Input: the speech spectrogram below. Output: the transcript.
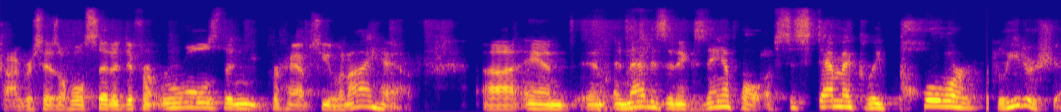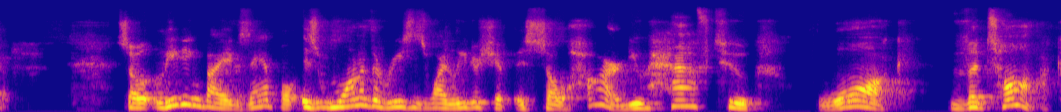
Congress has a whole set of different rules than perhaps you and I have. Uh, and, and, and that is an example of systemically poor leadership. So, leading by example is one of the reasons why leadership is so hard. You have to walk the talk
